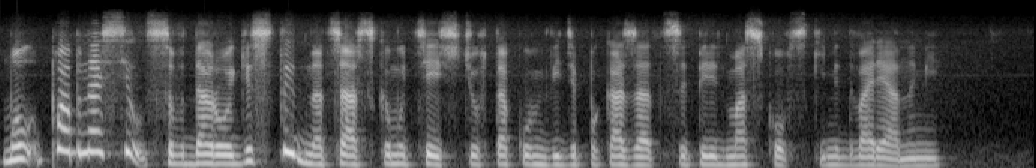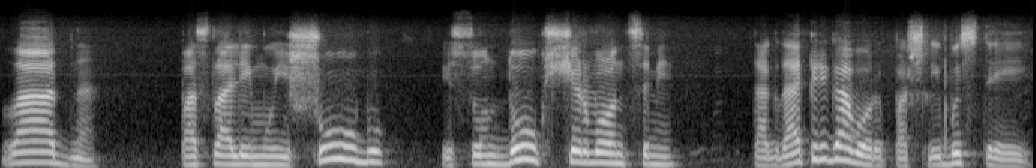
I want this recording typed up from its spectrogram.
Мол, пообносился в дороге, стыдно царскому тестю в таком виде показаться перед московскими дворянами. Ладно, послали ему и шубу, и сундук с червонцами. Тогда переговоры пошли быстрее.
